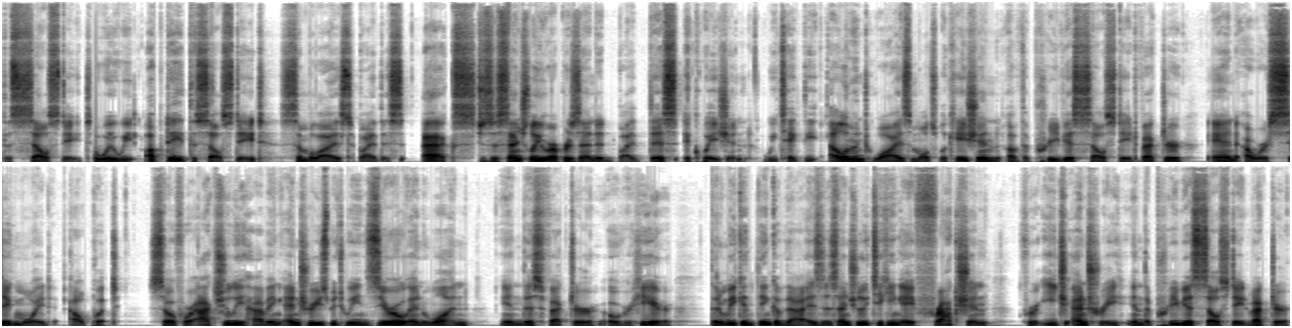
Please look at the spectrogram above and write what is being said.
the cell state. The way we update the cell state, symbolized by this x, is essentially represented by this equation. We take the element-wise multiplication of the previous cell state vector and our sigmoid output. So if we're actually having entries between 0 and 1 in this vector over here, then we can think of that as essentially taking a fraction for each entry in the previous cell state vector.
